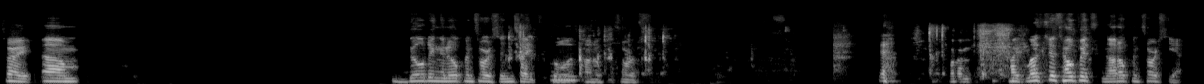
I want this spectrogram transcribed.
Sorry, um. Building an open source insights tool is not open source. Yeah. Um, Like, let's just hope it's not open source yet.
